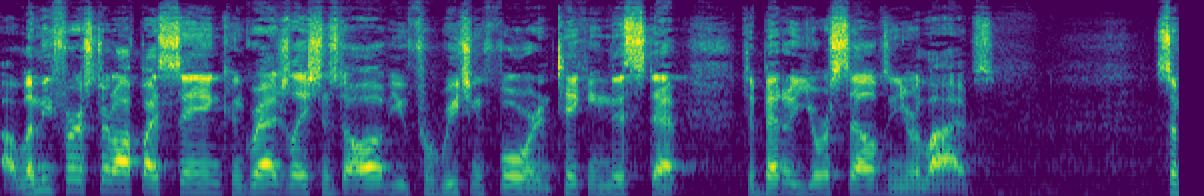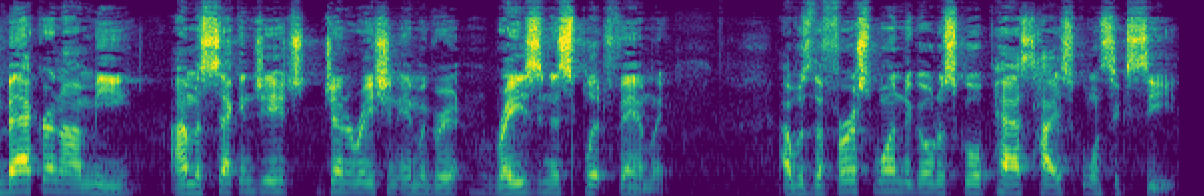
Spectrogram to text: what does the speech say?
Uh, let me first start off by saying congratulations to all of you for reaching forward and taking this step to better yourselves and your lives. Some background on me I'm a second generation immigrant raised in a split family. I was the first one to go to school past high school and succeed.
